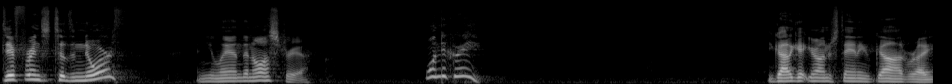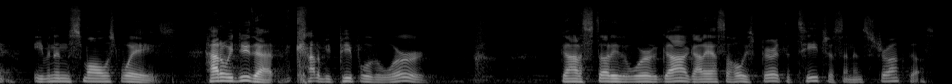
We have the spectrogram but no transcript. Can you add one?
difference to the north, and you land in Austria. One degree. You got to get your understanding of God right, even in the smallest ways. How do we do that? Got to be people of the Word. Got to study the Word of God. Got to ask the Holy Spirit to teach us and instruct us.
